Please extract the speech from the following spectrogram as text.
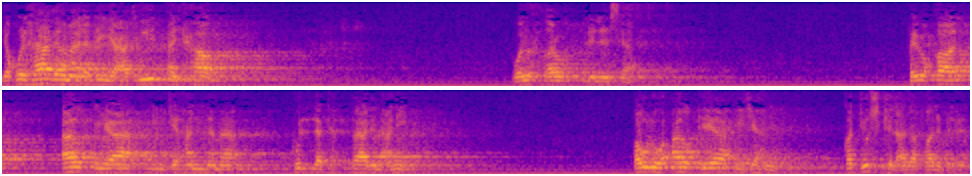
يقول هذا ما لدي عتيد أي حاضر. ويحضر للإنسان. فيقال ألقيا في جهنم كل كفار عنيد قوله ألقيا في جهنم قد يشكل على طالب العلم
